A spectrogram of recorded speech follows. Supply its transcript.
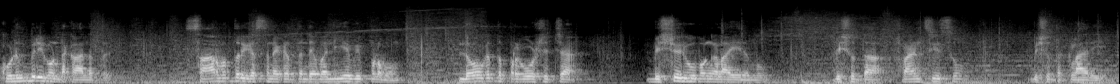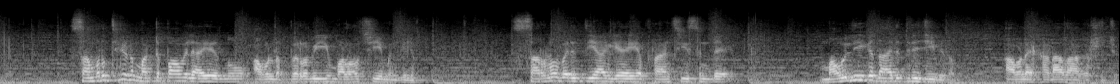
കൊടുമ്പിരി കൊണ്ട കാലത്ത് സാർവത്രിക സ്നേഹത്തിന്റെ വലിയ വിപ്ലവം ലോകത്ത് പ്രഘോഷിച്ച വിശ്വരൂപങ്ങളായിരുന്നു വിശുദ്ധ ഫ്രാൻസിസും വിശുദ്ധ ക്ലാരിയും. സമൃദ്ധിയുടെ മട്ടുപ്പാവിലായിരുന്നു അവളുടെ പിറവിയും വളർച്ചയുമെങ്കിലും. സർവപരിത്യാഗിയായ ഫ്രാൻസിസിന്റെ മൗലിക ദാരിദ്ര്യ ജീവിതം അവളെ ഹഠാത് ആകർഷിച്ചു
